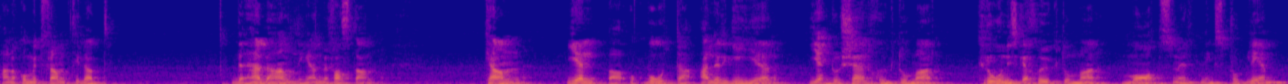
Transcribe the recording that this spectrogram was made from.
han har kommit fram till att den här behandlingen med fastan kan hjälpa och bota allergier, hjärt och kärlsjukdomar, kroniska sjukdomar, matsmältningsproblem,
